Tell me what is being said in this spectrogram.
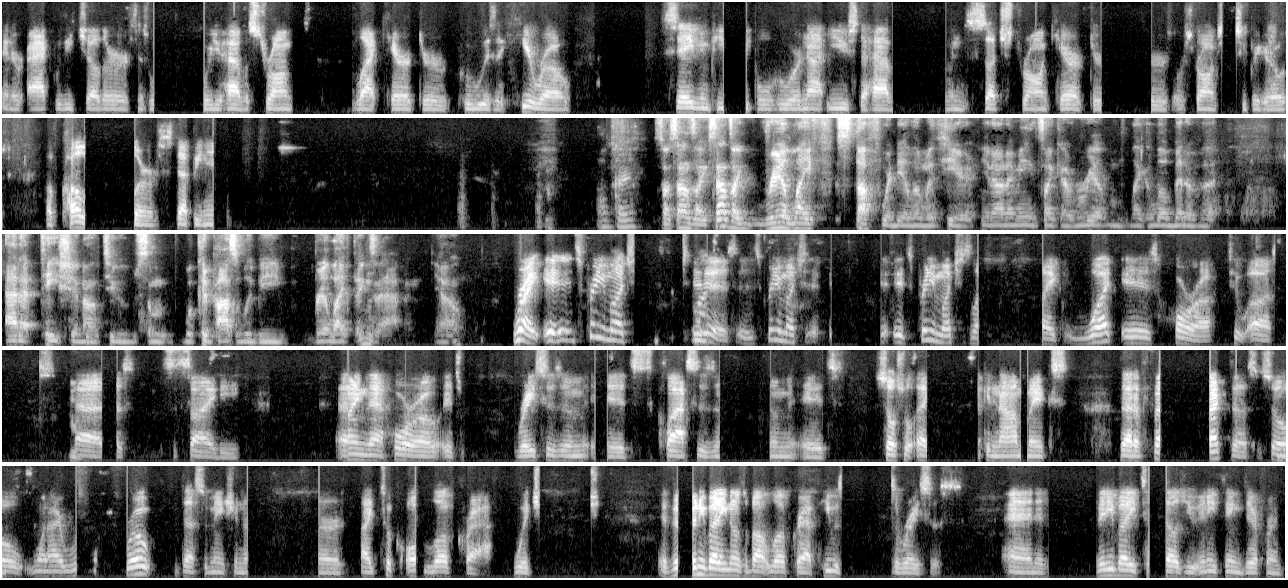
interact with each other. Since where you have a strong black character who is a hero, saving people who are not used to having such strong characters or strong superheroes of color stepping in Okay. So it sounds like sounds like real life stuff we're dealing with here. You know what I mean? It's like a real like a little bit of a adaptation onto some what could possibly be real life things that happen, you know? Right. It's pretty much. It is. It's pretty much. It's pretty much like, like what is horror to us mm. as society? And that horror, it's racism, it's classism, it's social economics that affect us. So when I wrote Decimation Earth, I took all Lovecraft, which, if anybody knows about Lovecraft, he was a racist. And if anybody tells you anything different,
